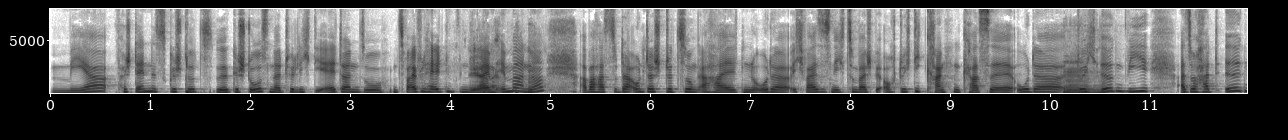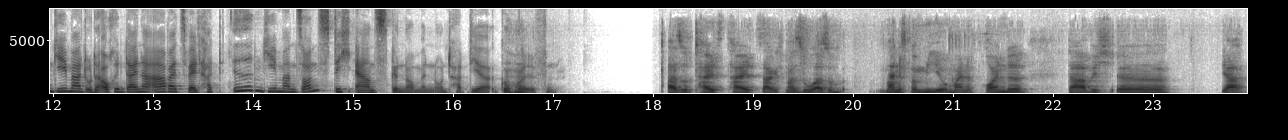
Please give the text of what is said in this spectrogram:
mehr Verständnis gestutz, äh, gestoßen. Natürlich die Eltern so im Zweifel helfen die ja. einem immer, ne? Aber hast du da Unterstützung erhalten oder ich weiß es nicht, zum Beispiel auch durch die Krankenkasse oder mhm. durch irgendwie, also hat irgendjemand oder auch in deiner Arbeitswelt hat irgendjemand sonst dich ernst genommen und hat dir mhm. geholfen? Also teils, teils, sage ich mal so. Also meine Familie und meine Freunde, da habe ich äh, ja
